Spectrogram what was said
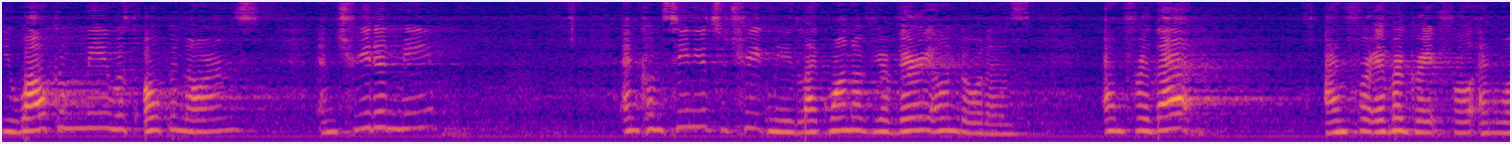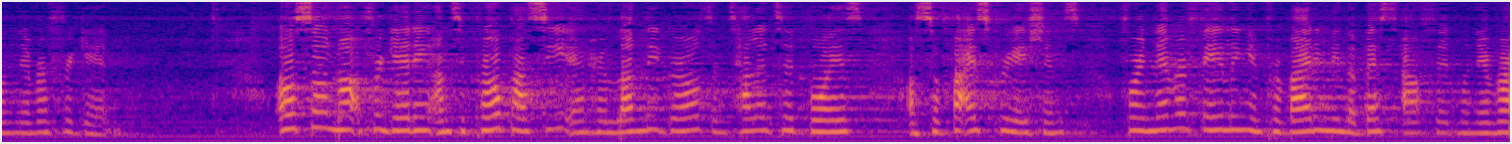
you welcomed me with open arms and treated me and continue to treat me like one of your very own daughters. And for that, I'm forever grateful and will never forget. Also, not forgetting Auntie Pro Pasi and her lovely girls and talented boys of Sophia's Creations for never failing in providing me the best outfit whenever I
